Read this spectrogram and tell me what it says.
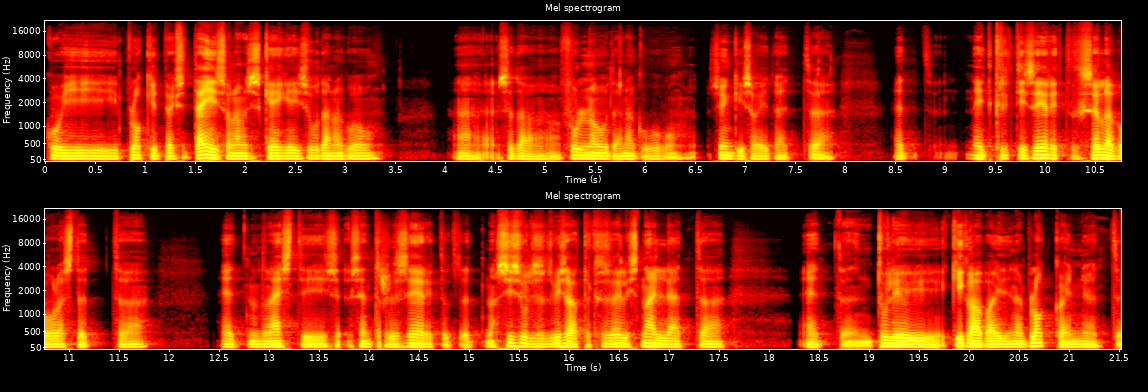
kui plokid peaksid täis olema, siis keegi ei suuda nagu seda full node'e nagu süngis hoida, et, et neid kritiseeritakse selle poolest, et, et nad on hästi tsentraliseeritud, et noh, sisuliselt visatakse sellist nalja, et, et tuli gigabaidine plokk, on ju, et,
